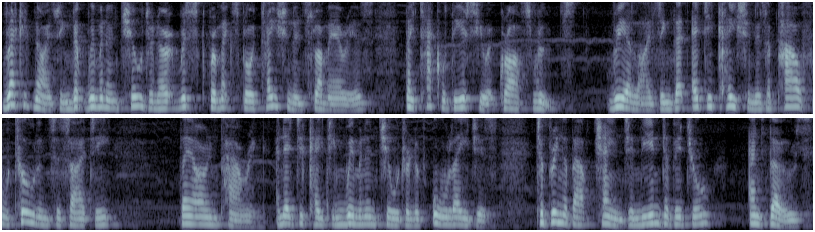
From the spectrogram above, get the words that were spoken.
Recognizing that women and children are at risk from exploitation in slum areas, they tackled the issue at grassroots. Realizing that education is a powerful tool in society, they are empowering and educating women and children of all ages to bring about change in the individual and those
